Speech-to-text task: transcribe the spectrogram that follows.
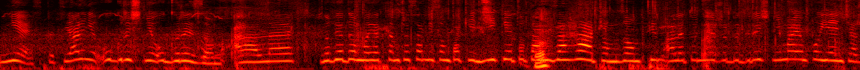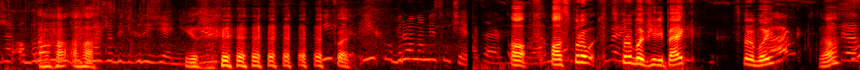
Nie, specjalnie ugryźć nie ugryzą, ale no wiadomo, jak tam czasami są takie dzikie, to tam No. zahaczą ząbkiem, ale to nie, żeby gryźć, nie mają pojęcia, że obroną Aha, ich aha. może być gryzienie. Jest. Nie? Ich, Tak. ich obroną jest ucieczka. O, o sprób, spróbuj Filipek. Spróbuj. Tak? No. Teraz.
